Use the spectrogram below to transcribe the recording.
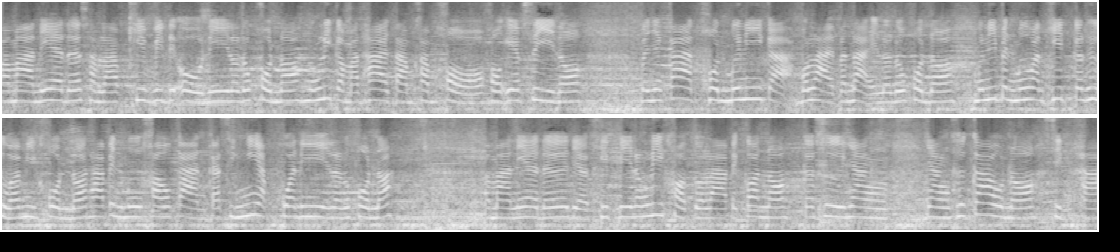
ประมาณเนี้ยเด้อสำหรับคลิปวิดีโอนี้แล้วทุกคนเนาะน้องลี่ก็มาถ่ายตามคำขอของ FC เนาะบรรยากาศคนมื้อนี้กะบ่หลายปานไหนแล้วทุกคนเนาะมื้อนี้เป็นมื้อวันอาทิตย์ก็ถือว่ามีคนเนาะถ้าเป็นมื้อเข้าการก็สิเงียบกว่านี้แล้วทุกคนเนาะ ประมาณนี้เด้อเดี๋ยวคลิปนี้ต้องรีขอตัวลาไปก่อนเนาะก็คือยังยังคือเก้าเนาะสินค้า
